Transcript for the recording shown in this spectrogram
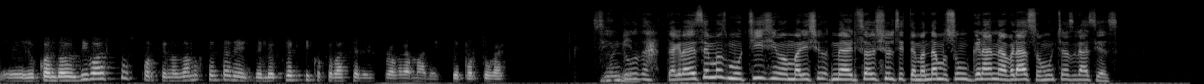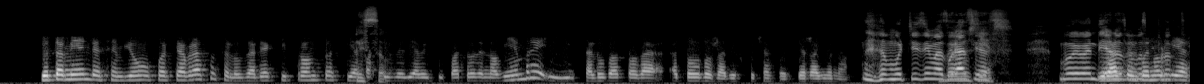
eh, cuando digo esto es porque nos damos cuenta de, lo ecléctico que va a ser el programa de, Portugal sin duda. Te agradecemos muchísimo, Marisol Schulz, y te mandamos un gran abrazo. Muchas gracias. Yo también les envío un fuerte abrazo, se los daré aquí pronto, aquí a partir del día 24 de noviembre y saludo a toda a todos los radioescuchas de, Radio NAM. Muchísimas gracias. Muy buen día. Gracias, buenos días.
